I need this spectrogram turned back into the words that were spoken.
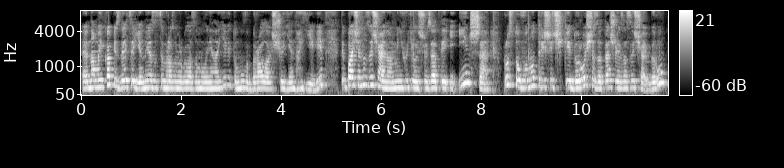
Е, На мейкапі, здається, є. Ну, я за цим разом робила замовлення на Єві, тому вибирала, що є на Єві. Тим паче, ну, звичайно, мені хотілося щось взяти і інше, просто воно трішечки дорожче за те, що я зазвичай беру.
